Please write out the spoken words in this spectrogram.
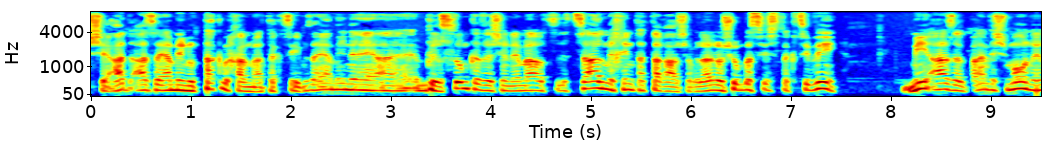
שעד אז היה מנותק בכלל מהתקציב, זה היה מין אה, פרסום כזה שנאמר, צה"ל מכין את התר"ש, אבל לא היה לו שום בסיס תקציבי. מאז 2008,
